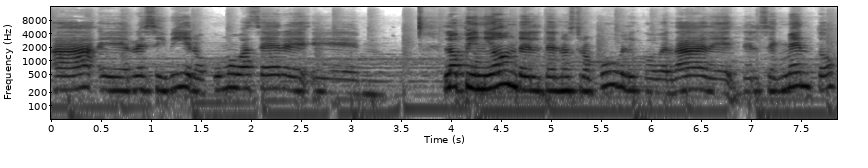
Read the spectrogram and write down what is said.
a eh, recibir o cómo va a ser eh, la opinión del, de nuestro público, ¿verdad? del segmento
